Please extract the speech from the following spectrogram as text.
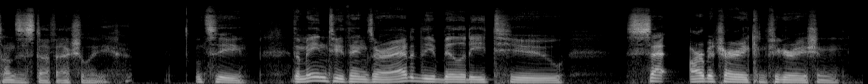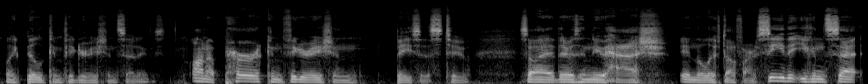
tons of stuff actually. Let's see. The main two things are I added the ability to set arbitrary configuration, like build configuration settings, on a per configuration basis too. So I, there's a new hash in the liftoff RC that you can set,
